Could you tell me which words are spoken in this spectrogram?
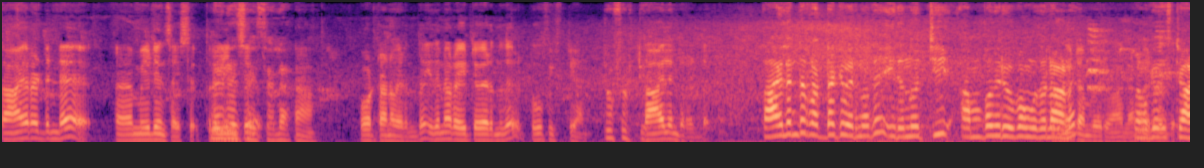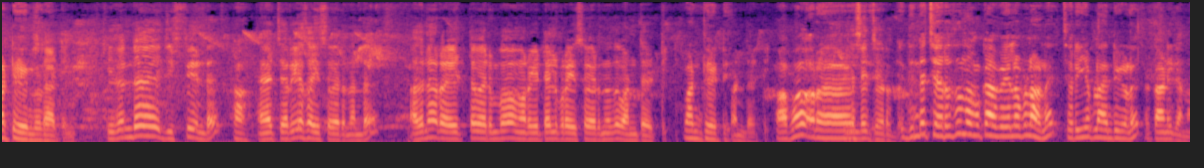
തായ് റെഡിന്റെ മീഡിയം സൈസ് ത്രീ ഇഞ്ച് ആ പോട്ടാണ് വരുന്നത്. ഇതിന്റെ റേറ്റ് വരുന്നത് ടു ഫിഫ്റ്റി ആണ്. Two fifty Thailand red Thailand red ഒക്കെ വരുന്നത് ഇരുന്നൂറ്റി അമ്പത് രൂപ മുതലാണ് നമുക്ക് സ്റ്റാർട്ട് ചെയ്യുന്നത്. സ്റ്റാർട്ടിങ് ഇതിന്റെ ജിഫി ഉണ്ട്. ചെറിയ സൈസ് വരുന്നുണ്ട്. അതിന് റേറ്റ് വരുമ്പോൾ റീറ്റെയിൽ പ്രൈസ് വരുന്നത് one thirty one thirty one thirty അപ്പോൾ ഇതിന്റെ ചെറുത്. ഇതിന്റെ ചെറുത് നമുക്ക് അവൈലബിൾ ആണ്. ചെറിയ പ്ലാന്റുകൾ കാണിക്കാം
